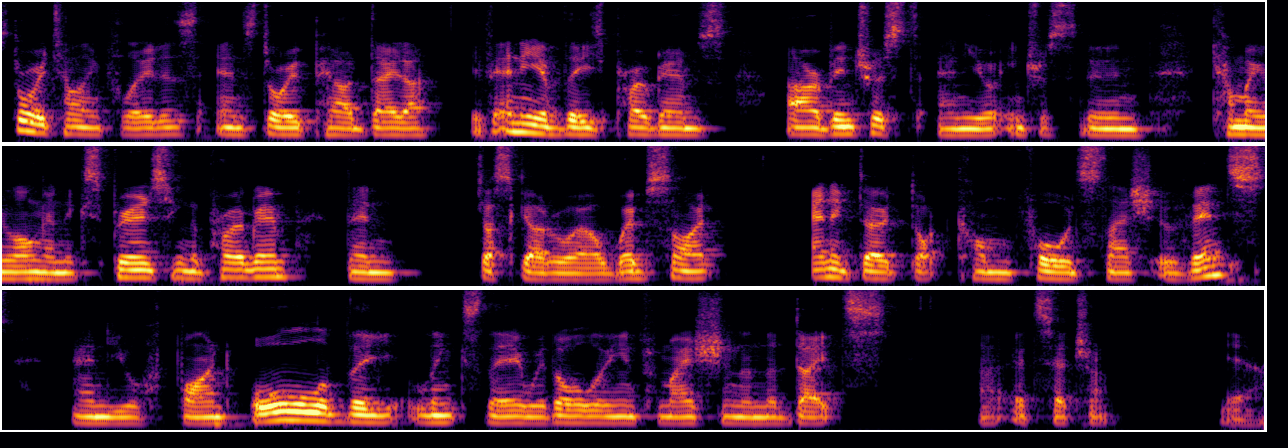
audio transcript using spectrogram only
storytelling for leaders, and story powered data. If any of these programs are of interest and you're interested in coming along and experiencing the program, then just go to our website anecdote.com forward slash events and you'll find all of the links there with all the information and the dates, uh, etc. Yeah,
